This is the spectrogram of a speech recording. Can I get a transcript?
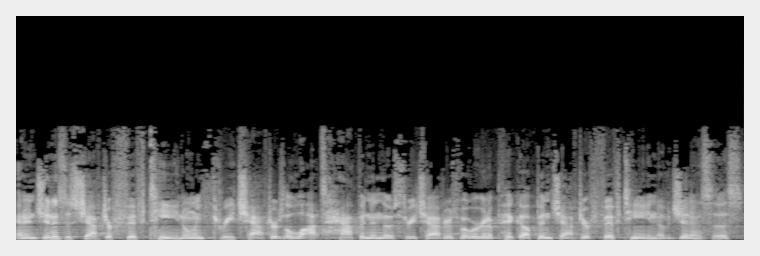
And in Genesis chapter 15, only three chapters, a lot's happened in those three chapters, but we're going to pick up in chapter 15 of Genesis,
